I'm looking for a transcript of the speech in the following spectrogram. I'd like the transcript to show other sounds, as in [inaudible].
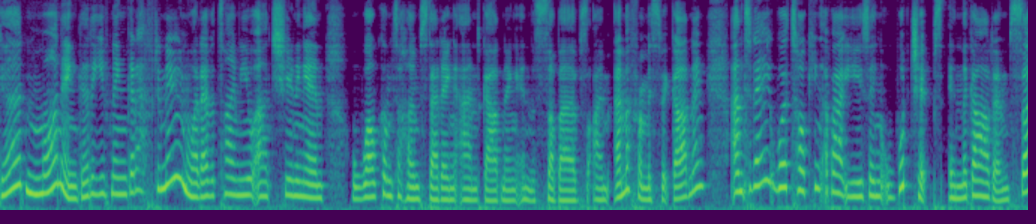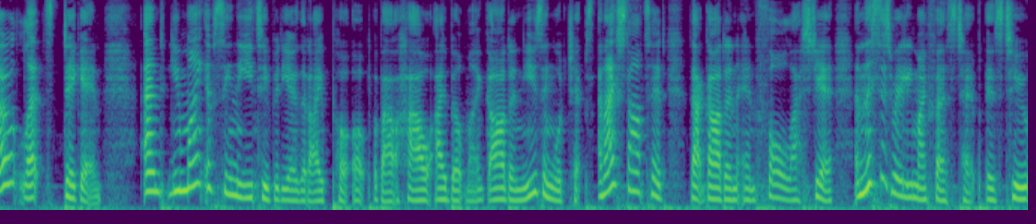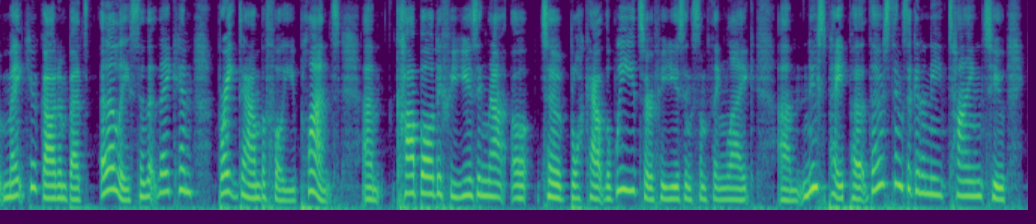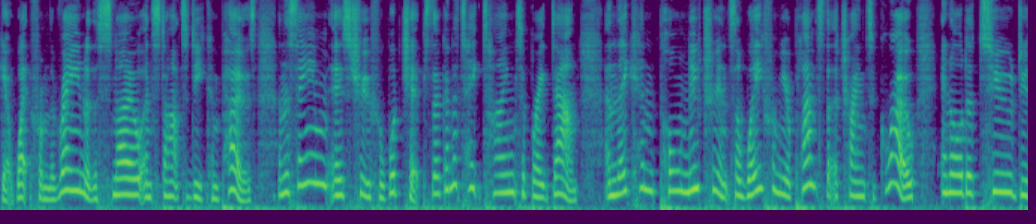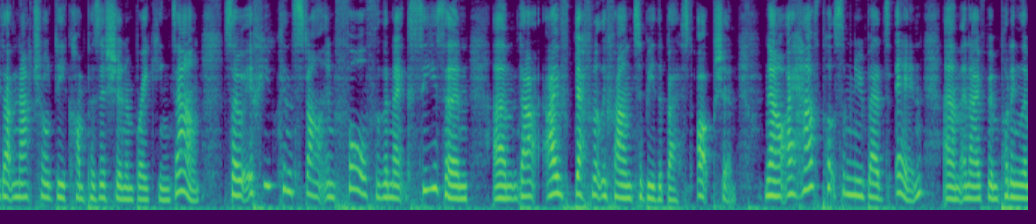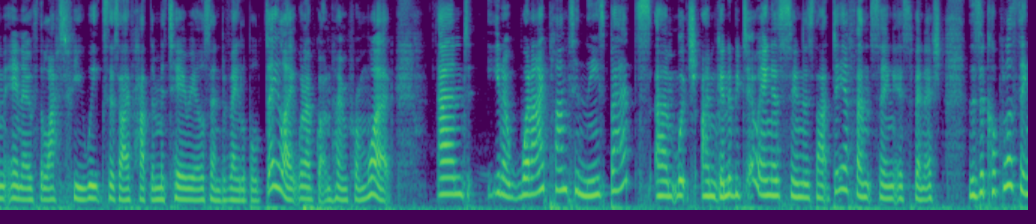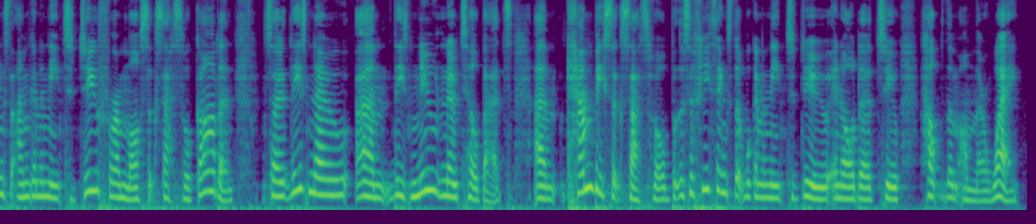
Good morning, good evening, good afternoon, whatever time you are tuning in. Welcome to Homesteading and Gardening in the Suburbs. I'm Emma from Misfit Gardening, and today we're talking about using wood chips in the garden. So let's dig in. And you might have seen the YouTube video that I put up about how I built my garden using wood chips. And I started that garden in fall last year. And this is really my first tip is to make your garden beds early so that they can break down before you plant. Um, cardboard, if you're using that uh, to block out the weeds, or if you're using something like um, newspaper, those things are going to need time to get wet from the rain or the snow and start to decompose. And the same is true for wood chips. They're going to take time to break down and they can pull nutrients away from your plants that are trying to grow in order to do that natural decomposition and breaking down. So if you can start in fall for the next season, um, that I've definitely found to be the best option. Now, I have put some new beds in, um, and I've been putting them in over the last few weeks as I've had the materials and available daylight when I've gotten home from work. And, you know, when I plant in these beds, um, which I'm going to be doing as soon as that deer fencing is finished, there's a couple of things that I'm going to need to do for a more successful garden. So these no, um, these new no-till beds um, can be successful, but there's a few things that we're going to need to do in order to help them on their way.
